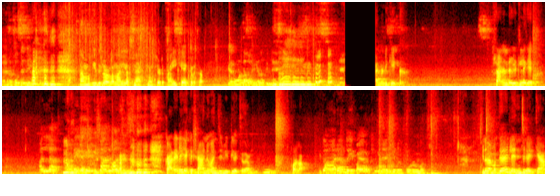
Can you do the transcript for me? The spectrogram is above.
നമുക്ക് ഇതിലുള്ള നല്ല സ്നാക്സ് നോക്കിയെടുക്കാം. ഈ കേക്ക് എടുക്കാം. ഷാനുവിന്റെ കേക്ക്. ഷാനുവിന്റെ വീട്ടിലെ കേക്ക്. അല്ല കടയിലെ കേക്ക് ഷാനു വാങ്ങിച്ചു. കടയിലെ കേക്ക് ഷാനു വാങ്ങിച്ച് വീട്ടിൽ വെച്ചതാണ്. കൊള്ളാം. ഇത് ആരാ ഈ പയറൊക്കെ ഇങ്ങനെ അരിയണം കൊള്ളം. ഇനി നമുക്ക് ലഞ്ച് കഴിക്കാം.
